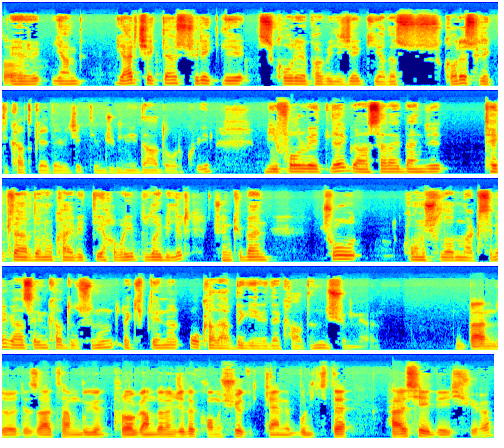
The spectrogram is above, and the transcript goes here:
Doğru. Ee, yani gerçekten sürekli skor yapabilecek ya da skora sürekli katkı edebilecek diyeyim cümleyi daha doğru kurayım. Bir forvetle Galatasaray bence tekrardan o kaybettiği havayı bulabilir. Çünkü ben çoğu konuşulanın aksine Galatasaray'ın kadrosunun rakiplerinden o kadar da geride kaldığını düşünmüyorum. Ben de öyle. Zaten bugün programdan önce de konuşuyorduk. Yani bu ligde her şey değişiyor.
